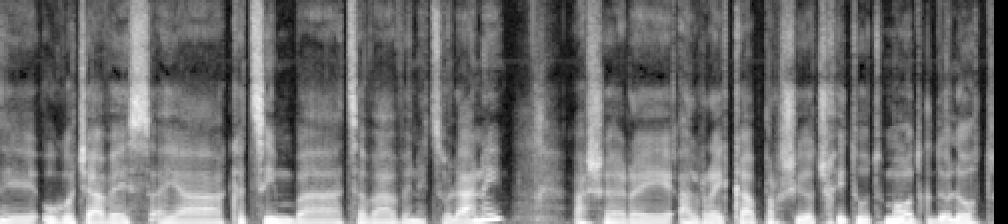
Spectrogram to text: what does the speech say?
אה, אוגו צ'אבס היה קצין בצבא הוונצולני, אשר אה, על רקע פרשיות שחיתות מאוד גדולות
